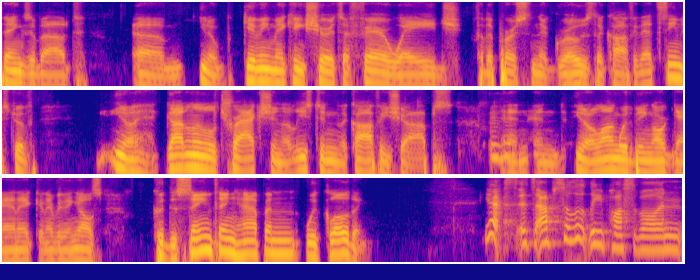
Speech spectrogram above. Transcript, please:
things about um, you know giving making sure it's a fair wage for the person that grows the coffee. That seems to have you know gotten a little traction at least in the coffee shops, mm-hmm. and and you know along with being organic and everything else. Could the same thing happen with clothing? Yes, it's absolutely possible. And,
